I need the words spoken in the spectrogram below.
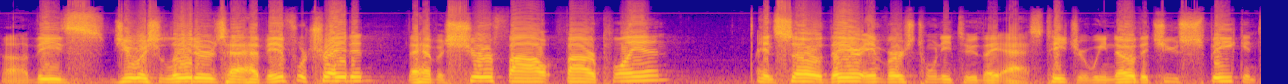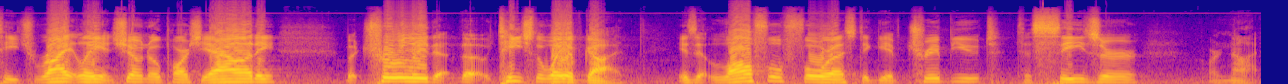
Uh, these Jewish leaders have infiltrated, they have a surefire plan. And so, there in verse 22, they ask, Teacher, we know that you speak and teach rightly and show no partiality, but truly the, the, teach the way of God. Is it lawful for us to give tribute to Caesar or not?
